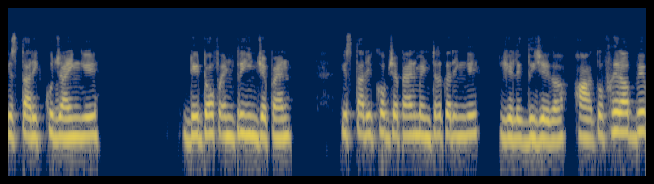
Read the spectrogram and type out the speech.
किस तारीख को जाएँगे date of entry in Japan किस तारीख को आप जापान में एंटर करेंगे, ये लिख दीजिएगा। हाँ तो फिर आप ये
